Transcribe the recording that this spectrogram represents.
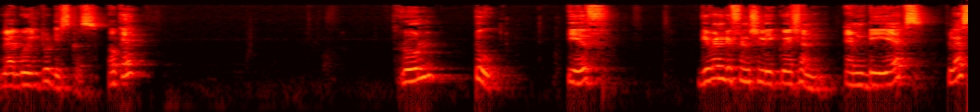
we are going to discuss. Okay? Rule 2. If given differential equation mdx plus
